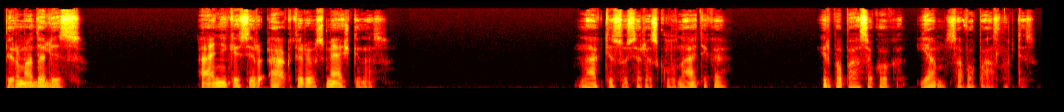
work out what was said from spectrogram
Pirma dalis - Anikės ir aktoriaus Meškinas. Naktį susiras klunatiką ir papasakok jam savo paslaptis.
